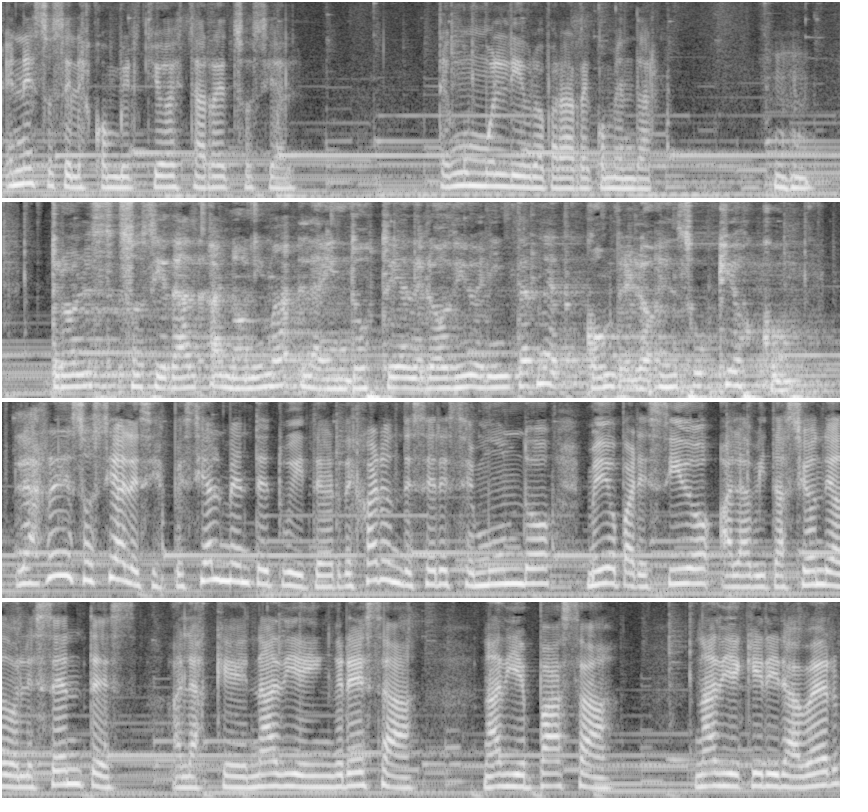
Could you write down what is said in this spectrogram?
En eso se les convirtió esta red social. Tengo un buen libro para recomendar. Trolls Sociedad Anónima, la industria del odio en Internet. Cómprelo en su kiosco. Las redes sociales y especialmente Twitter dejaron de ser ese mundo medio parecido a la habitación de adolescentes a las que nadie ingresa nadie pasa, nadie quiere ir a ver,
